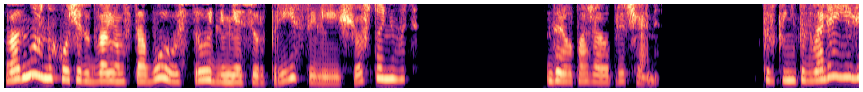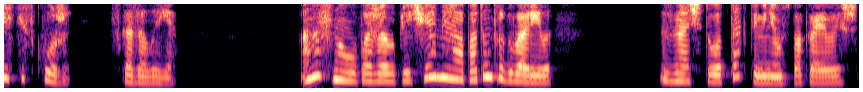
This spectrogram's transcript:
Возможно, хочет вдвоем с тобой устроить для меня сюрприз или еще что-нибудь». Дэл пожала плечами. «Только не позволяй ей лезть из кожи», — сказала я. Она снова пожала плечами, а потом проговорила. «Значит, вот так ты меня успокаиваешь?»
